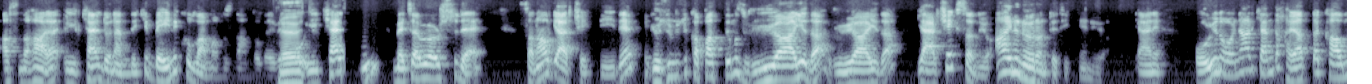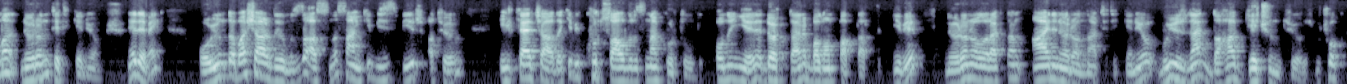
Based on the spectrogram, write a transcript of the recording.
aslında hala ilkel dönemdeki beyni kullanmamızdan dolayı. Evet. O ilkel metaverse'ü de sanal gerçekliği de gözümüzü kapattığımız rüyayı da rüyayı da gerçek sanıyor. Aynı nöron tetikleniyor. Yani oyun oynarken de hayatta kalma nöronu tetikleniyormuş. Ne demek? Oyunda başardığımızda aslında sanki biz bir atıyorum ilkel çağdaki bir kurt saldırısından kurtulduk. Onun yerine dört tane balon patlattık gibi. Nöron olaraktan aynı nöronlar tetikleniyor. Bu yüzden daha geç unutuyoruz. Bu çok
